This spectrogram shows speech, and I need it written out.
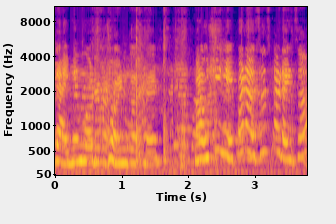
रायमिंग वर्ड जॉईन करताय मावशी हे पण असंच काढायचं?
